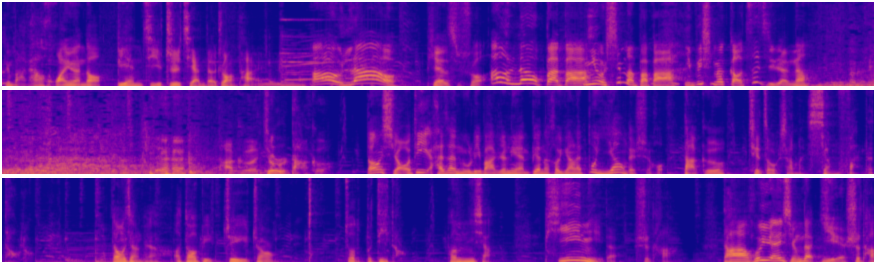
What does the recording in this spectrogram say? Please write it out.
并把它还原到编辑之前的状态。Oh no！PS 说：“Oh no，爸爸，你有事吗？爸爸，你为什么要搞自己人呢？” 大哥就是大哥。当小弟还在努力把人脸变得和原来不一样的时候，大哥却走上了相反的道路。但我讲真啊，Adobe 这一招做的不地道。朋友们，你想，P 你的是他，打回原形的也是他，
